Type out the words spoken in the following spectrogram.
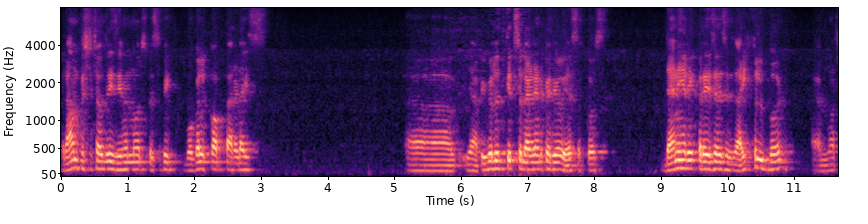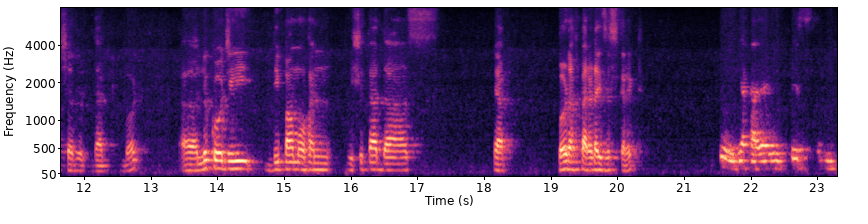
Ram Krishna Chaudhary is even more specific. Vogelkop paradise. Uh, yeah, people with kids will identify you. Yes, of course. Danny Herrick Perez says rifle bird. I'm not sure that bird. Uh, Luke Oji, Deepa Mohan, Ishita Das. Yeah, bird of paradise is correct. So yeah, it is in,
